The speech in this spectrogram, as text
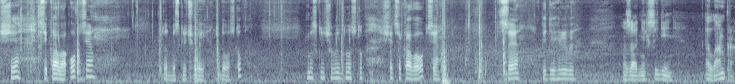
Ще цікава опція. Тут безключовий доступ. Безключовий доступ. Ще цікава опція. Це підігріви задніх сидінь. Елантра.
